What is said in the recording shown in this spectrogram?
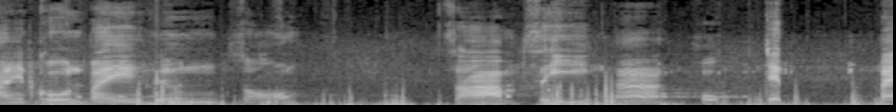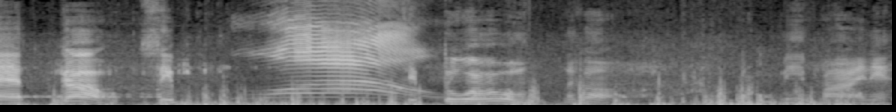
ปลาเห็ดโคนไปหนึ่งสองสามสี่ห้าหกเจ็ดแปดเก้าสิบสิบตัวครับผมแล้วก็มีปลายเนี่ย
